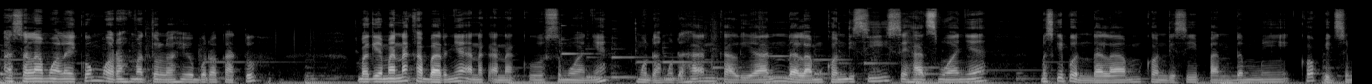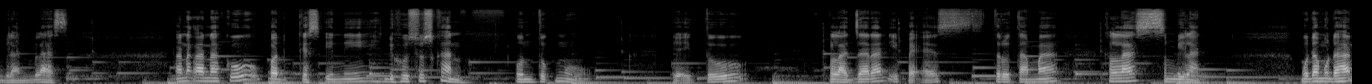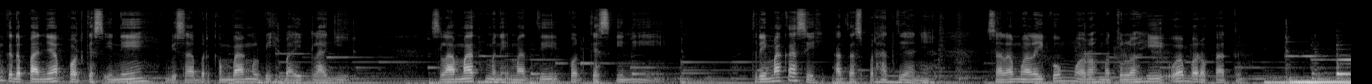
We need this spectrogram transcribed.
Assalamualaikum warahmatullahi wabarakatuh. Bagaimana kabarnya anak-anakku semuanya? Mudah-mudahan kalian dalam kondisi sehat semuanya meskipun dalam kondisi pandemi COVID-19. Anak-anakku, podcast ini dikhususkan untukmu yaitu pelajaran IPS terutama kelas 9 Mudah-mudahan ke depannya podcast ini bisa berkembang lebih baik lagi. Selamat menikmati podcast ini. Terima kasih atas perhatiannya. Assalamualaikum warahmatullahi wabarakatuh.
